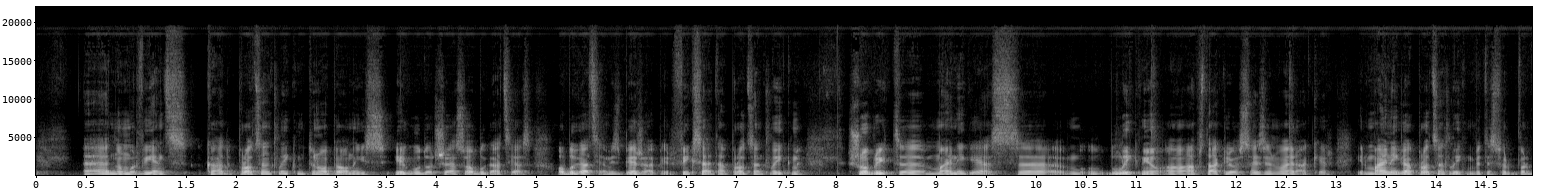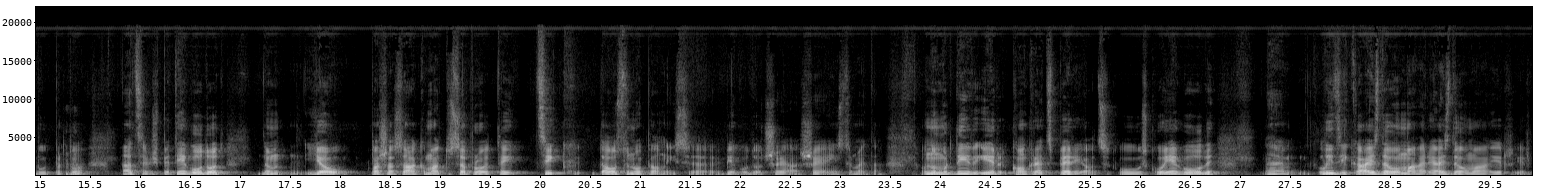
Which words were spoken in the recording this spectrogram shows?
numur viens, kādu procentu likmi tu nopelnīsi, ieguldot šajās obligācijās. Obligācijām visbiežāk ir fiksētā procentu likme. Uh, Šobrīd uh, mainīgajās uh, likmju apstākļos aizvien vairāk ir, ir mainīgā procenta likme, bet es varu varbūt par to mhm. atsevišķi. Bet ieguldot, nu, jau pašā sākumā tu saproti, cik daudz tu nopelnīsi ieguldot šajā, šajā instrumentā. Un numur divi ir konkrēts periods, uz ko ieguldi. Līdzīgi kā aizdevumā, arī aizdevumā ir, ir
